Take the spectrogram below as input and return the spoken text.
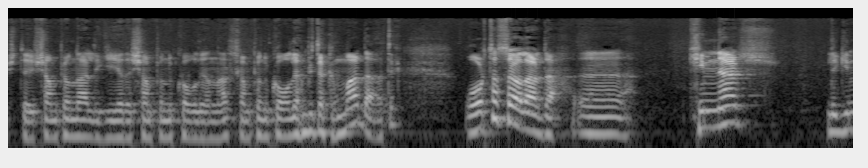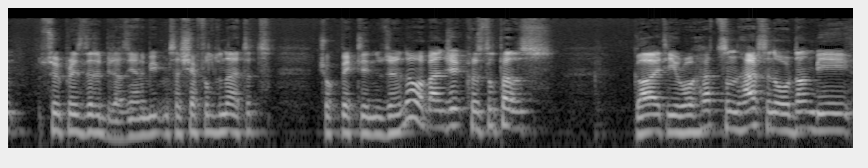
İşte Şampiyonlar Ligi ya da şampiyonluk kovalayanlar. Şampiyonluk kovalayan bir takım var da artık. Orta sıralarda e, kimler ligin sürprizleri biraz. Yani bir mesela Sheffield United çok beklenenin üzerinde ama bence Crystal Palace gayet iyi. Roy Hodgson her sene oradan bir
